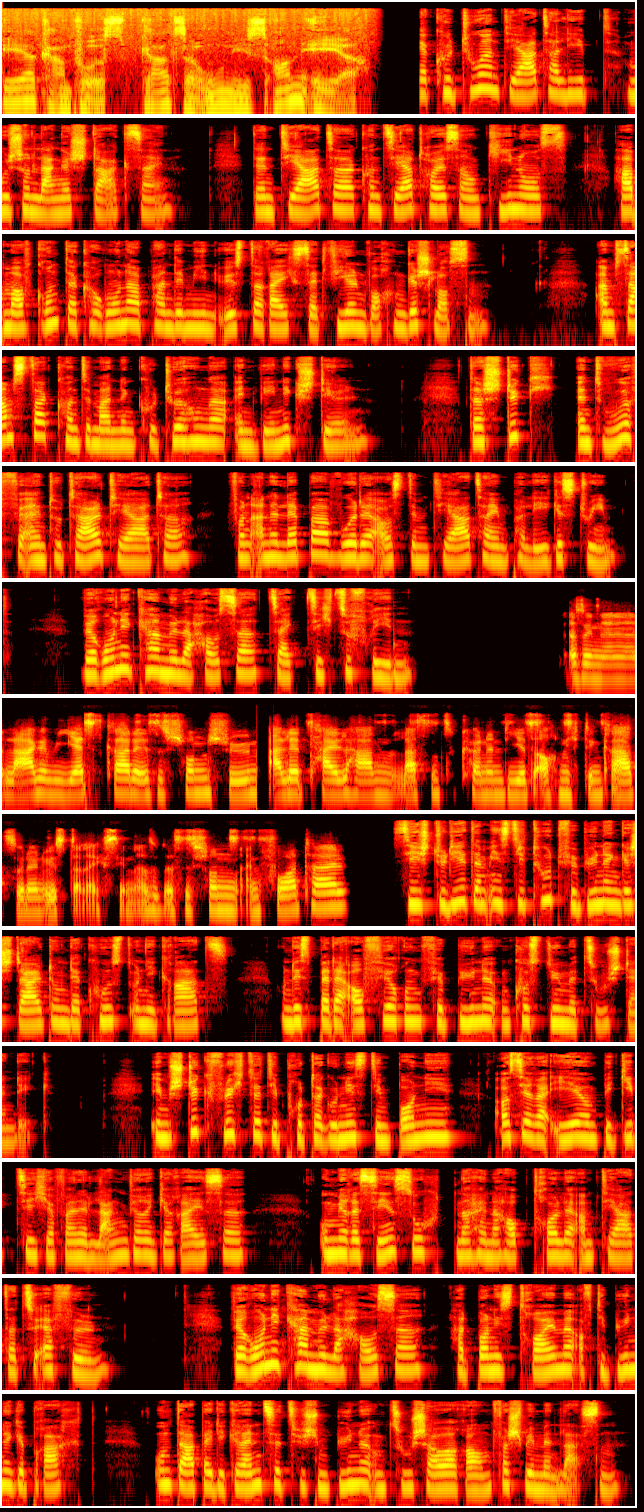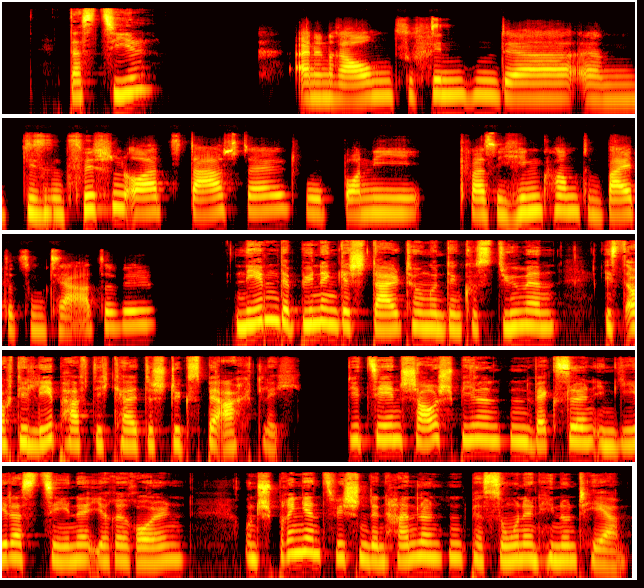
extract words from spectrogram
Air Campus, Grazer Unis on Air. Wer Kultur und Theater liebt, muss schon lange stark sein. Denn Theater, Konzerthäuser und Kinos haben aufgrund der Corona-Pandemie in Österreich seit vielen Wochen geschlossen. Am Samstag konnte man den Kulturhunger ein wenig stillen. Das Stück Entwurf für ein Totaltheater von Anne Lepper wurde aus dem Theater im Palais gestreamt. Veronika Müller-Hauser zeigt sich zufrieden. Also in einer Lage wie jetzt gerade ist es schon schön, alle teilhaben lassen zu können, die jetzt auch nicht in Graz oder in Österreich sind. Also das ist schon ein Vorteil. Sie studiert am Institut für Bühnengestaltung der Kunstuni Graz und ist bei der Aufführung für Bühne und Kostüme zuständig. Im Stück flüchtet die Protagonistin Bonnie aus ihrer Ehe und begibt sich auf eine langwierige Reise, um ihre Sehnsucht nach einer Hauptrolle am Theater zu erfüllen. Veronika Müller-Hauser hat Bonnies Träume auf die Bühne gebracht und dabei die Grenze zwischen Bühne und Zuschauerraum verschwimmen lassen. Das Ziel? einen Raum zu finden, der ähm, diesen Zwischenort darstellt, wo Bonnie quasi hinkommt und weiter zum Theater will. Neben der Bühnengestaltung und den Kostümen ist auch die Lebhaftigkeit des Stücks beachtlich. Die zehn Schauspielenden wechseln in jeder Szene ihre Rollen und springen zwischen den handelnden Personen hin und her.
